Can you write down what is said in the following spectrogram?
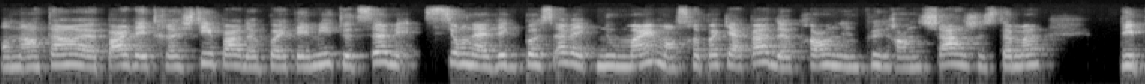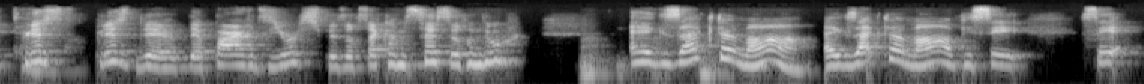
on entend euh, peur d'être rejeté, peur de ne pas être aimé, tout ça, mais si on navigue pas ça avec nous-mêmes, on ne sera pas capable de prendre une plus grande charge, justement, des plus, plus de, de peur Dieu, si je peux dire ça comme ça, sur nous. Exactement, exactement. Puis c'est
